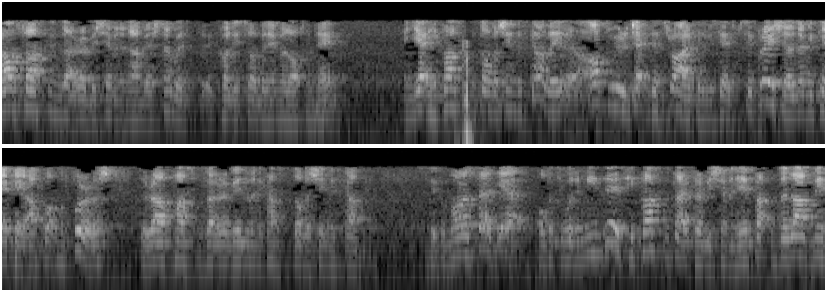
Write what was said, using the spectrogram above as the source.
Rav passes like Rabbi Shimon in our Mishnah with Koli Sobenim Elohim and yet he passes the Dovah Shimon after we reject this right, because we say it's Psikresha, then we say, okay, I've got Mufurish, the Rav passes like Rabbi when it comes to Dovah Shimon the Gemara said, yeah, obviously what it means is he passes like Rabbi Shimon here, but the love me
